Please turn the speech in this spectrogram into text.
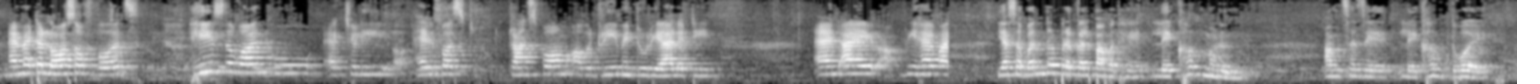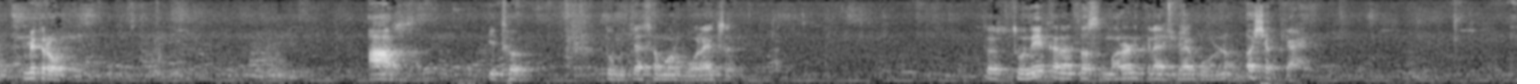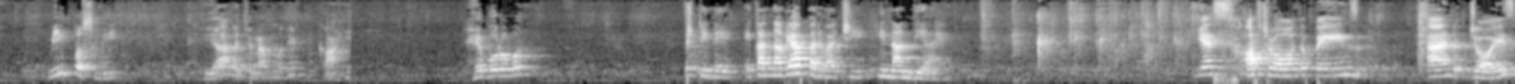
am at a loss of words. He's the one who actually uh, helped us transform our dream into reality. And I, we have. या सबंध प्रकल्पामध्ये लेखक म्हणून आमचं जे लेखक द्वय मित्र आज इथं तुमच्यासमोर बोलायचं तर सुनेकरांचं स्मरण केल्याशिवाय बोलणं अशक्य आहे. मी पसली या रचनांमध्ये काही हे बरोबर? दृष्टीने एका नव्या पर्वाची ही नांदी आहे. Yes, after all the pains and joys,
